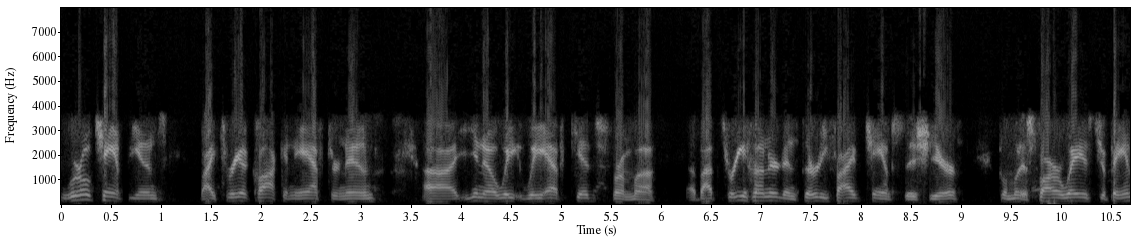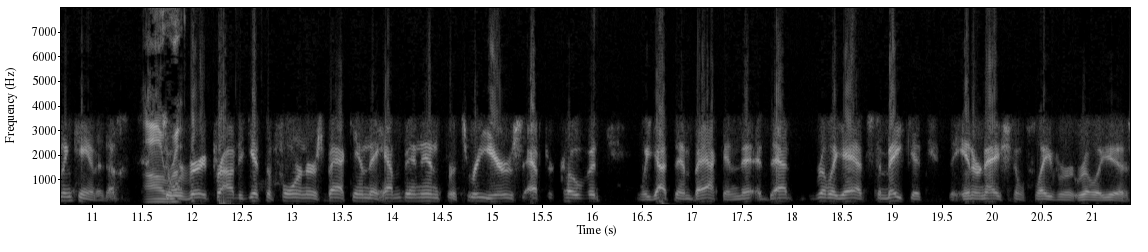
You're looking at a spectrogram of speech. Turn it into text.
world champions by three o'clock in the afternoon. Uh, you know, we we have kids from uh, about 335 champs this year from as far away as Japan and Canada. All so right. we're very proud to get the foreigners back in. They haven't been in for three years after COVID. We got them back, and that, that really adds to make it the international flavor it really is.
